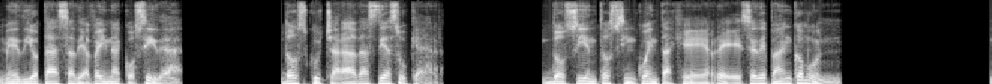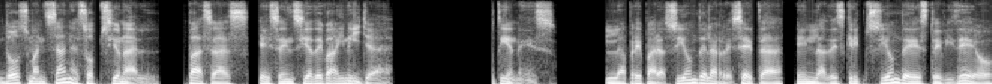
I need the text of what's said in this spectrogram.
Medio taza de avena cocida. 2 cucharadas de azúcar. 250 grs de pan común. 2 manzanas opcional. Pasas, esencia de vainilla. Tienes la preparación de la receta, en la descripción de este video,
